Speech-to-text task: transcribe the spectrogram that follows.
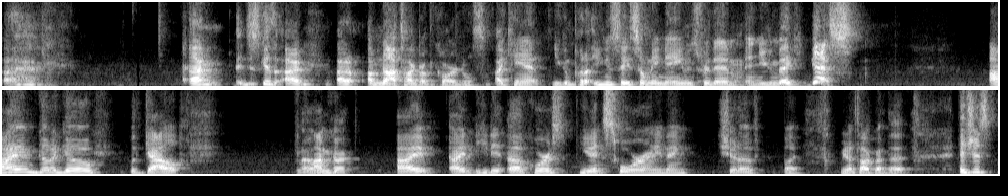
Uh, I'm just because I'm I I'm not talking about the Cardinals. I can't. You can put you can say so many names for them, and you can be like, yes. I'm gonna go with Gallup. Oh, I'm- okay. I I he didn't of course he didn't score or anything. Should have, but we don't talk about that. It's just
